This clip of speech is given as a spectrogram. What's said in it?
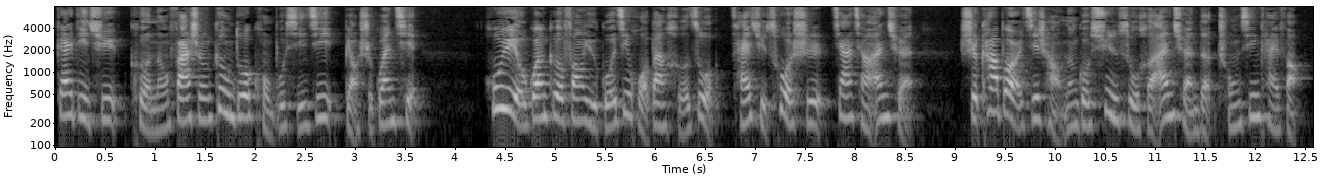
该地区可能发生更多恐怖袭击表示关切，呼吁有关各方与国际伙伴合作，采取措施加强安全，使喀布尔机场能够迅速和安全地重新开放。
